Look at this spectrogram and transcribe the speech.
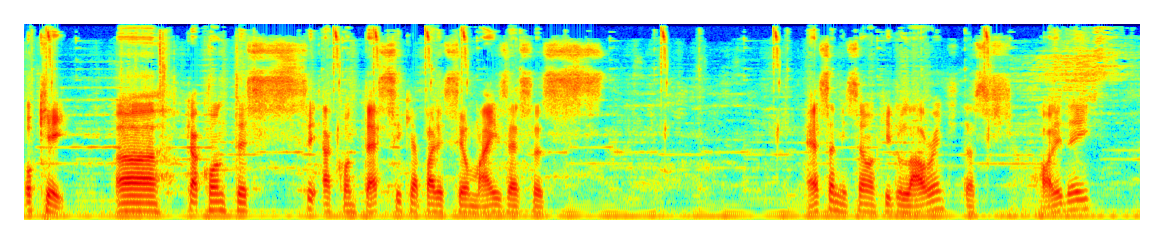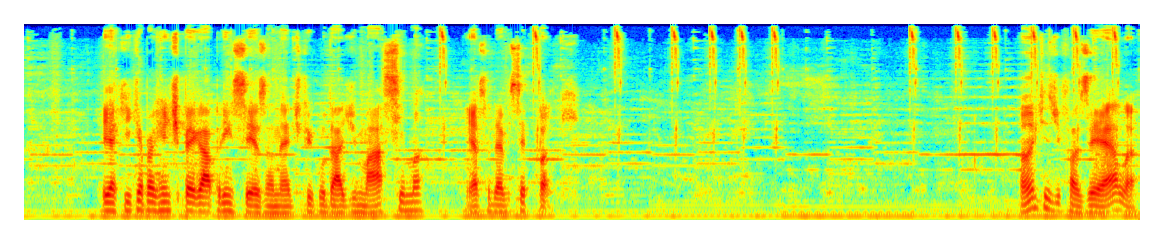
Ok. Uh, o que acontece, acontece que apareceu mais essas... Essa missão aqui do Laurent, das Holiday. E aqui que é pra gente pegar a princesa, né? Dificuldade máxima. E essa deve ser Punk. Antes de fazer ela,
